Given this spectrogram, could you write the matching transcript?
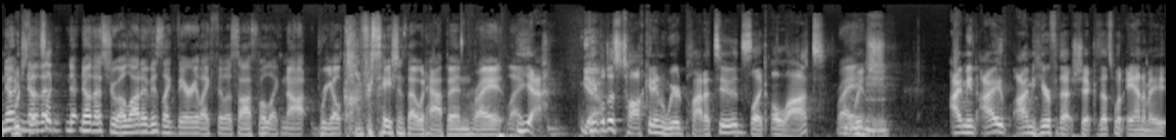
No, Which no, that's that, like- no, no, that's true. A lot of it is like very like philosophical, like not real conversations that would happen, right? Like, Yeah. Yeah. People just talking in weird platitudes like a lot. Right. Which mm-hmm. I mean, I I'm here for that shit because that's what anime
